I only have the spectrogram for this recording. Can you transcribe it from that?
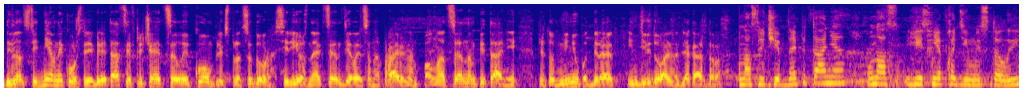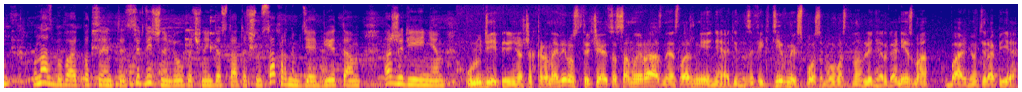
12-дневный курс реабилитации включает целый комплекс процедур. Серьезный акцент делается на правильном, полноценном питании. Притом меню подбирают индивидуально для каждого. У нас лечебное питание, у нас есть необходимые столы, у нас бывают пациенты с сердечно-легочной недостаточностью, сахарным диабетом, ожирением. У людей, перенесших коронавирус, встречаются самые разные осложнения. Один из эффективных способов восстановления организма – бальнеотерапия.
